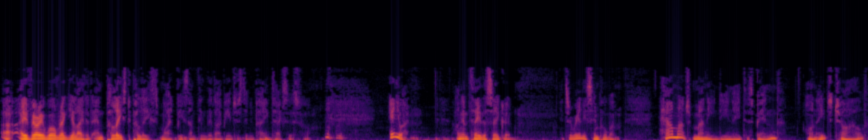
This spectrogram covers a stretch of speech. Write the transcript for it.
uh, a very well regulated and policed police might be something that I'd be interested in paying taxes for. anyway, I'm going to tell you the secret. It's a really simple one. How much money do you need to spend on each child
